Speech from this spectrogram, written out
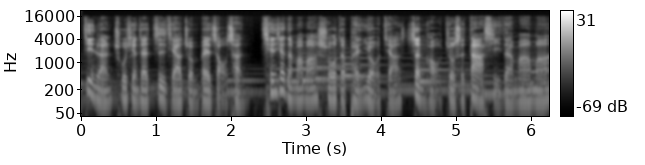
竟然出现在自家准备早餐。千夏的妈妈说的朋友家，正好就是大喜的妈妈。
